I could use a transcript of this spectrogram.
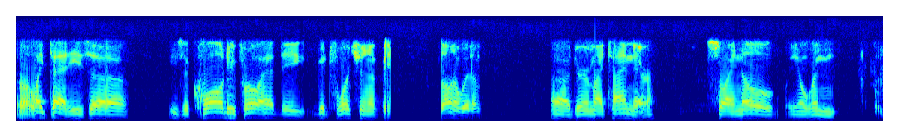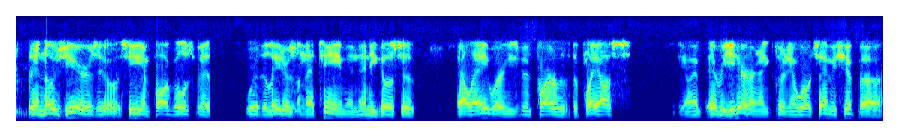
Well, like that, he's uh, he's a quality pro. I had the good fortune of being in with him uh, during my time there, so I know you know when in those years it was he and Paul Goldschmidt were the leaders on that team, and then he goes to L.A. where he's been part of the playoffs, you know, every year, and including a World Championship. Uh,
